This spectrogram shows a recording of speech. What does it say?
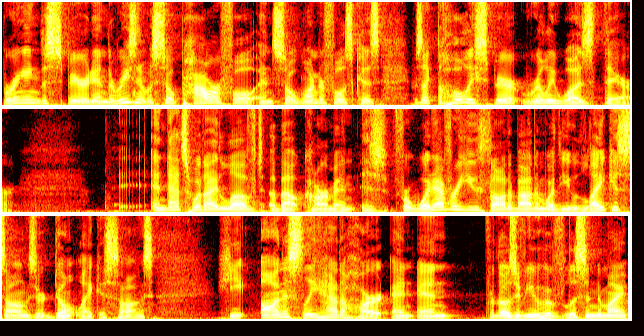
bringing the Spirit in. The reason it was so powerful and so wonderful is because it was like the Holy Spirit really was there. And that's what I loved about Carmen is for whatever you thought about him, whether you like his songs or don't like his songs, he honestly had a heart. And and for those of you who have listened to my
